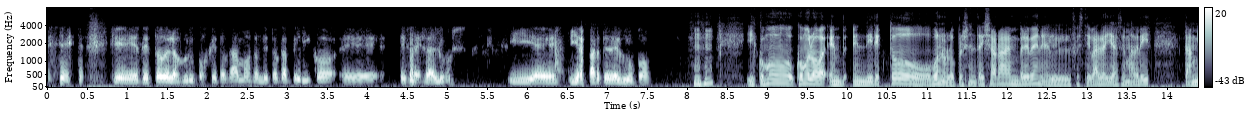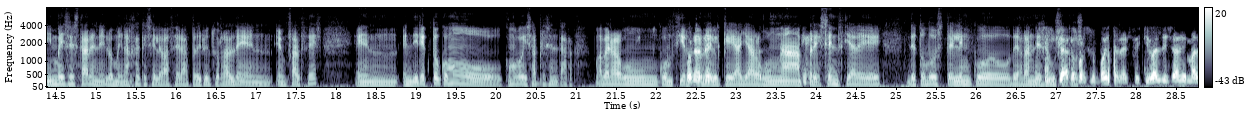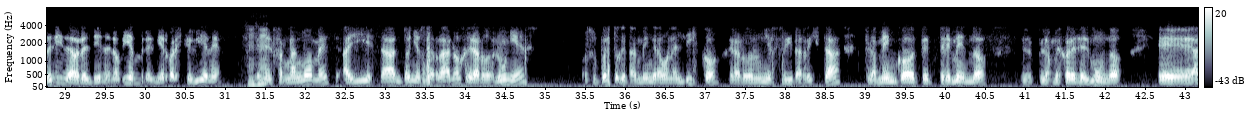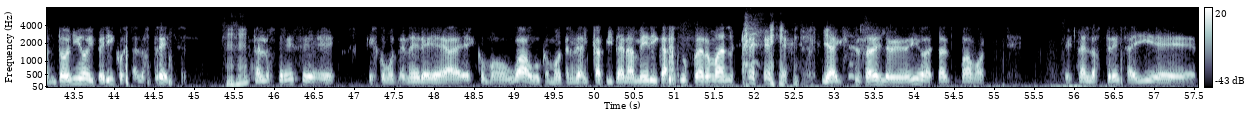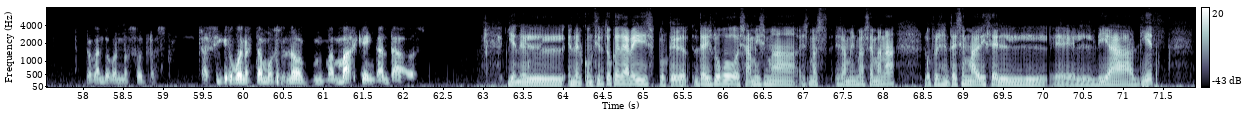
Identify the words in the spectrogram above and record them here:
que de todos los grupos que tocamos, donde toca Perico, eh, esa es la luz y, eh, y es parte del grupo. ¿Y cómo, cómo lo en, en, directo, bueno, lo presentáis ahora en breve en el Festival de Jazz de Madrid? También vais a estar en el homenaje que se le va a hacer a Pedro Iturralde en, en Falces. En, en directo, ¿cómo, ¿cómo vais a presentar? ¿Va a haber algún concierto en el que haya alguna presencia de, de todo este elenco de grandes músicos? Claro, por supuesto, en el Festival de Jazz de Madrid, ahora el 10 de noviembre, el miércoles que viene, en el Fernán Gómez, ahí está Antonio Serrano, Gerardo Núñez, por supuesto que también grabó en el disco, Gerardo Núñez, guitarrista, flamenco tremendo, los mejores del mundo, eh, Antonio y Perico, están los tres, están los tres, eh, que es como tener, eh, es como, wow, como tener al Capitán América, Superman, y hay, ¿sabes lo que digo? Están, vamos, están los tres ahí tocando con nosotros. Así que bueno, estamos no más que encantados y en el, en el concierto que daréis, porque dais luego esa misma, es más, esa misma semana, lo presentáis en Madrid el, el día 10,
